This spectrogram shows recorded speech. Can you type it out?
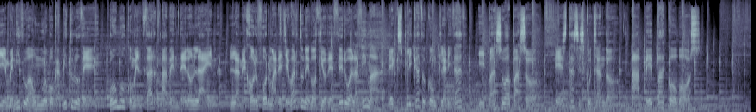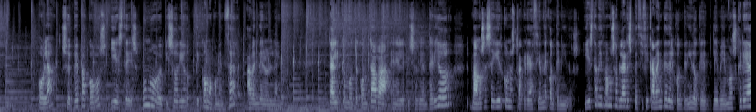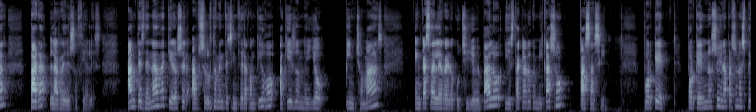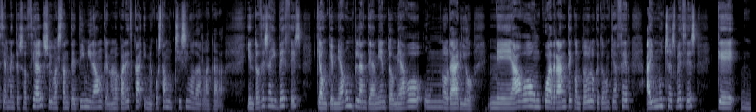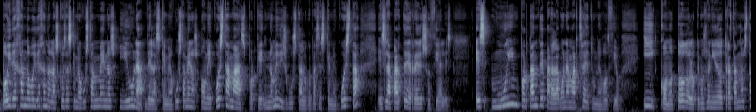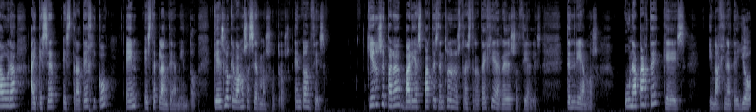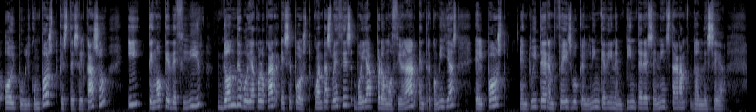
Bienvenido a un nuevo capítulo de Cómo comenzar a vender online. La mejor forma de llevar tu negocio de cero a la cima, explicado con claridad y paso a paso. Estás escuchando a Pepa Cobos. Hola, soy Pepa Cobos y este es un nuevo episodio de Cómo comenzar a vender online. Tal y como te contaba en el episodio anterior, vamos a seguir con nuestra creación de contenidos. Y esta vez vamos a hablar específicamente del contenido que debemos crear para las redes sociales. Antes de nada, quiero ser absolutamente sincera contigo. Aquí es donde yo pincho más, en casa del herrero cuchillo de palo, y está claro que en mi caso pasa así. ¿Por qué? Porque no soy una persona especialmente social, soy bastante tímida, aunque no lo parezca, y me cuesta muchísimo dar la cara. Y entonces hay veces que aunque me hago un planteamiento, me hago un horario, me hago un cuadrante con todo lo que tengo que hacer, hay muchas veces que voy dejando, voy dejando las cosas que me gustan menos y una de las que me gusta menos o me cuesta más porque no me disgusta, lo que pasa es que me cuesta, es la parte de redes sociales. Es muy importante para la buena marcha de tu negocio y como todo lo que hemos venido tratando hasta ahora, hay que ser estratégico en este planteamiento, que es lo que vamos a ser nosotros. Entonces, quiero separar varias partes dentro de nuestra estrategia de redes sociales. Tendríamos una parte que es, imagínate, yo hoy publico un post, que este es el caso, y tengo que decidir dónde voy a colocar ese post, cuántas veces voy a promocionar, entre comillas, el post en Twitter, en Facebook, en LinkedIn, en Pinterest, en Instagram, donde sea.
